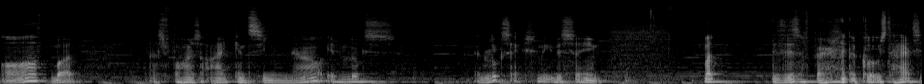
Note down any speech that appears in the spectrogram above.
off, but as far as I can see now, it looks it looks actually the same. But this is a very a closed hatch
